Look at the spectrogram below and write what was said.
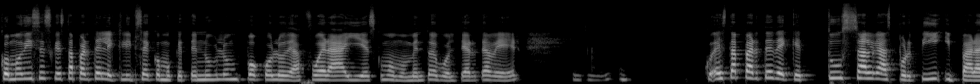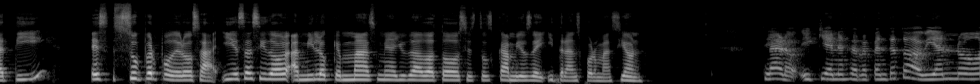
como dices que esta parte del eclipse como que te nubla un poco lo de afuera y es como momento de voltearte a ver, esta parte de que tú salgas por ti y para ti es súper poderosa y eso ha sido a mí lo que más me ha ayudado a todos estos cambios de, y transformación. Claro, y quienes de repente todavía no,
